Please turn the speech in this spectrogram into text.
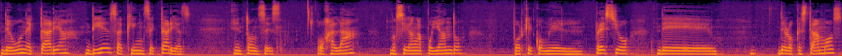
de una hectárea 10 a 15 hectáreas. Entonces, ojalá nos sigan apoyando porque con el precio de, de lo que estamos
